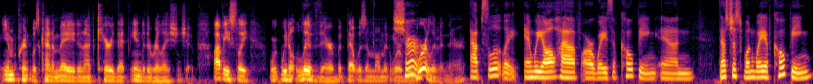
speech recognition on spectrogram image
imprint was kind of made, and I've carried that into the relationship. Obviously, we, we don't live there, but that was a moment where Sure. we were living there. Absolutely. And we all have our ways of coping. And that's just one way of coping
